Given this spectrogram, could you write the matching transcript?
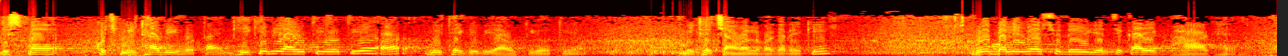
जिसमें कुछ मीठा भी होता है, घी की भी आहुति होती है और मीठे की भी आहुति होती है। मीठे चावल वगैरह की, वो बलिवैश्य देव यज्ञ का एक भाग है।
